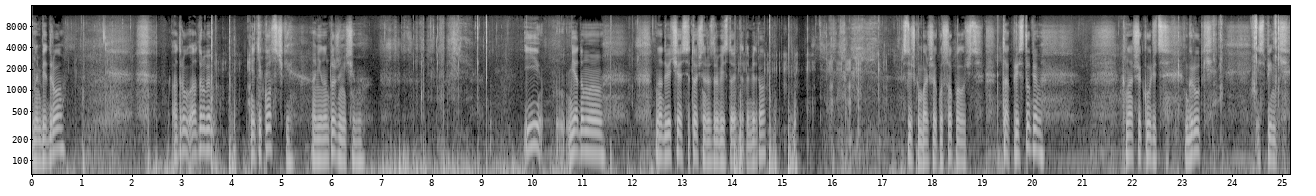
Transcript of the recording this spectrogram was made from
на бедро. Отруб, отрубим эти косточки, они нам тоже ни к чему. И я думаю, на две части точно разрубить стоит это бедро. Слишком большой кусок получится. Так, приступим к нашей курице. Грудки и спинки.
